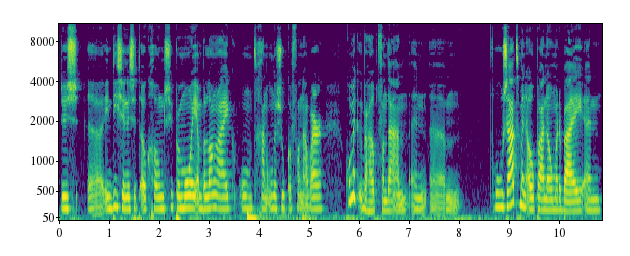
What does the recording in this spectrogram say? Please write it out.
Dus uh, in die zin is het ook gewoon super mooi en belangrijk om te gaan onderzoeken van nou waar kom ik überhaupt vandaan en um, hoe zaten mijn opa en oma erbij en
